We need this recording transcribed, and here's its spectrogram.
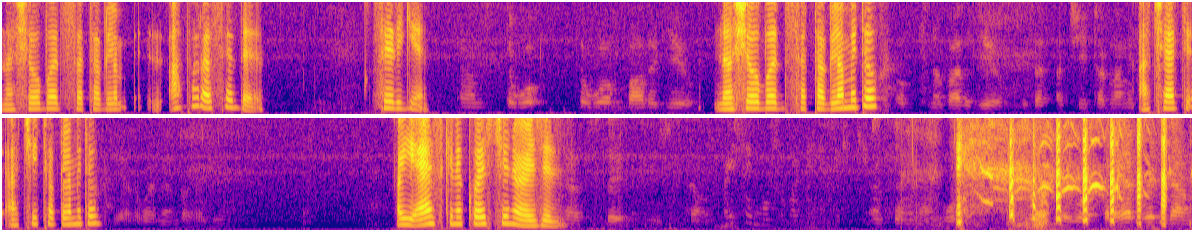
Nashobat Sataglam. I thought I said that. Say it again. Um, the wolf. The wolf bothered you. Nashobat Sataglamitok. Oh, no, bothered you. Is that? Achati the white man bothered you. Are you asking a question or is it? No, won't say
